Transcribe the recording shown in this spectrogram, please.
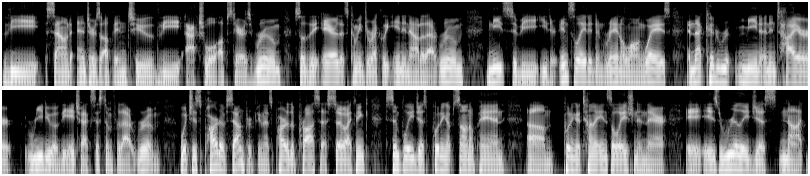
the sound enters up into the actual upstairs room. So the air that's coming directly in and out of that room needs to be either insulated and ran a long ways, and that could re- mean an entire redo of the HVAC system for that room, which is part of soundproofing. That's part of the process. So I think simply just putting up Sonopan, um, putting a ton of insulation in there i- is really just not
